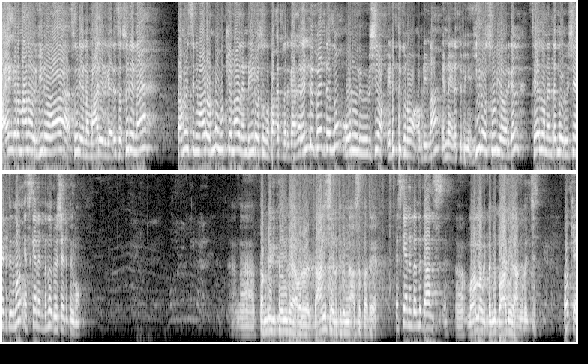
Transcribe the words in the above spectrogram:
பயங்கரமான ஒரு ஹீரோவா சூரியனை மாறி இருக்காரு ஸோ சூரியனை தமிழ் சினிமாவோட ரொம்ப முக்கியமான ரெண்டு ஹீரோஸ் உங்க பக்கத்துல இருக்காங்க. ரெண்டு பேர்ட்ட இருந்தும் ஒரு ஒரு விஷயம் எடுத்துக்கணும் அப்படின்னா என்ன எடுத்துப்பீங்க? ஹீரோ சூரிய அவர்கள் சேதோனன்ட்ட இருந்து ஒரு விஷயம் எடுத்துக்கணும் எஸ்கேன் இருந்து ஒரு விஷயம் எடுத்துக்கணும். நான் தம்பிக்கிட்ட இருந்து அவர் டான்ஸ் எடுத்துக்கணும்னு ஆசைப்பாரு எஸ்கேன் இருந்து டான்ஸ் மாமா கிட்ட இருந்து body language okay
